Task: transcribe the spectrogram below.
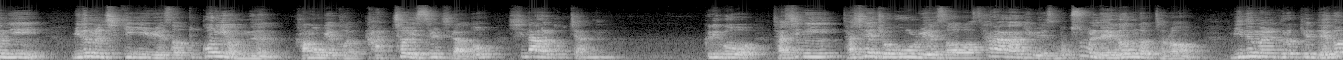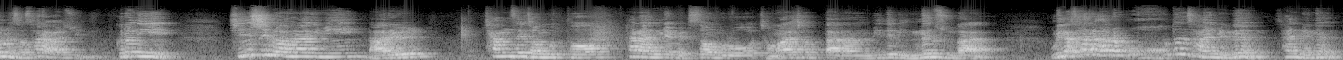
그러니 믿음을 지키기 위해서 뚜껑이 없는 감옥에 거- 갇혀 있을지라도 신앙을 꺾지 않는. 그리고 자신이 자신의 조국을 위해서 살아가기 위해서 목숨을 내건 것처럼 믿음을 그렇게 내걸면서 살아갈 수 있는 거예요. 그러니 진실로 하나님이 나를 창세 전부터 하나님의 백성으로 정하셨다라는 믿음이 있는 순간 우리가 살아가는 모든 삶에는 삶에는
